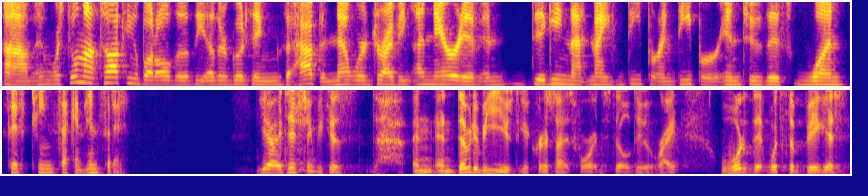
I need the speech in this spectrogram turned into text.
Um, and we're still not talking about all the, the other good things that happened. Now we're driving a narrative and digging that knife deeper and deeper into this one 15 second incident. Yeah, it's interesting because, and and WWE used to get criticized for it and still do, right? What the, what's the biggest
